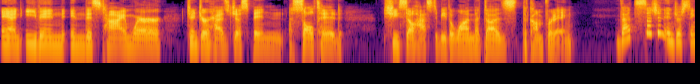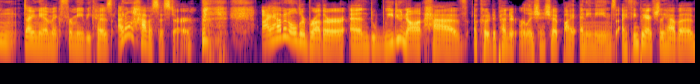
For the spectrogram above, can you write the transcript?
And even in this time where Ginger has just been assaulted, she still has to be the one that does the comforting. That's such an interesting dynamic for me because I don't have a sister. I have an older brother and we do not have a codependent relationship by any means. I think we actually have a,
